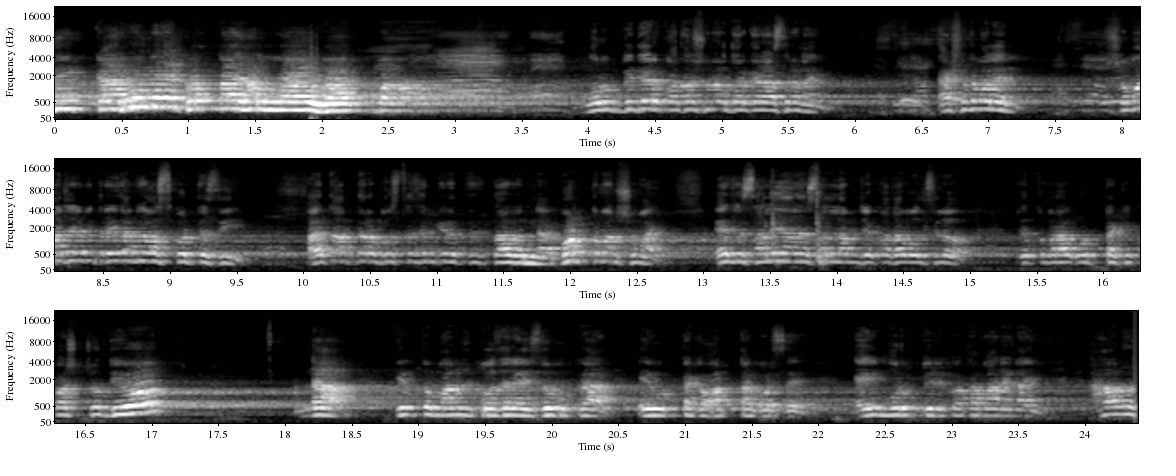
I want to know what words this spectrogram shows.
চিৎকার কন্যায় আল্লাহ মুরব্বীদের কথা শোনার দরকার আছে না নাই? একসাথে বলেন। সমাজের ভিতরে আমি ওয়াজ করতেছি, হয়তো আপনারা বুঝতেছেন কি পারবেন না। বর্তমান সময়, এই যে সালিহ সাল্লাম যে কথা বলছিল যে তোমরা উটটাকে কষ্ট দিও? না, কিন্তু মানুষ বোঝে না এই যুবকরা এই উটটাকে হত্যা করছে। এই মুরব্বীর কথা মানে নাই। এখনও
